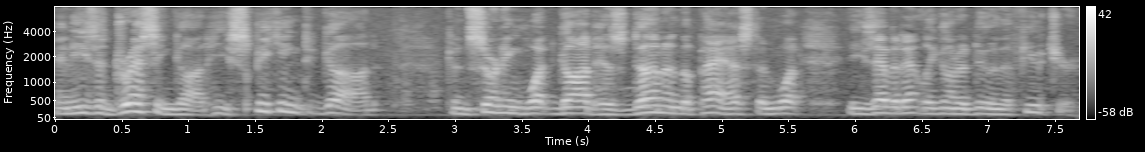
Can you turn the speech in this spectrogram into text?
And he's addressing God. He's speaking to God concerning what God has done in the past and what he's evidently going to do in the future.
